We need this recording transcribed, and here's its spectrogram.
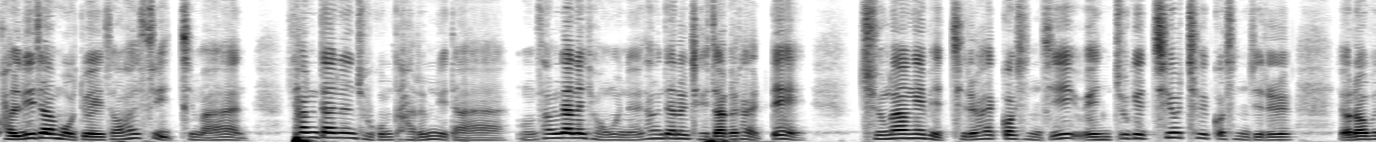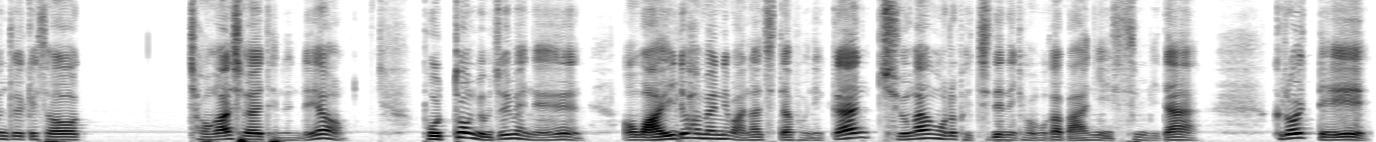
관리자 모드에서 할 수 있지만 상단은 조금 다릅니다. 음, 상단의 경우는 상단을 제작을 할 때 중앙에 배치를 할 것인지 왼쪽에 치우칠 것인지를 여러분들께서 정하셔야 되는데요. 보통 요즘에는 어, 와이드 화면이 많아지다 보니까 중앙으로 배치되는 경우가 많이 있습니다. 그럴 때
